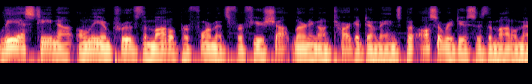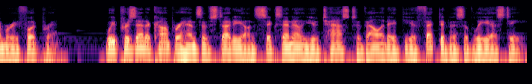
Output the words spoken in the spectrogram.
LiST not only improves the model performance for few shot learning on target domains but also reduces the model memory footprint. We present a comprehensive study on six NLU tasks to validate the effectiveness of LiST.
